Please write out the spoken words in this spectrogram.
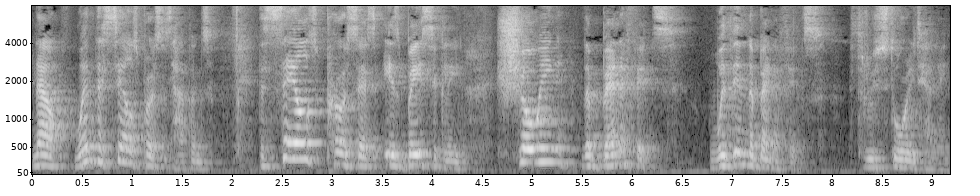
Now, when the sales process happens, the sales process is basically showing the benefits within the benefits through storytelling.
